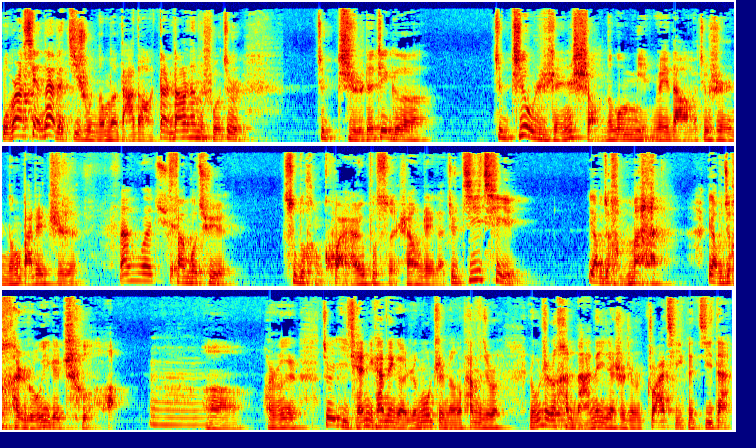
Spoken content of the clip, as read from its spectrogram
我不知道现在的技术能不能达到，但是当时他们说就是就纸的这个，就只有人手能够敏锐到，就是能把这纸。翻过去，翻过去，速度很快而又不损伤。这个就机器，要不就很慢，要不就很容易给扯了。嗯啊，很容易。就是以前你看那个人工智能，他们就是人工智能很难的一件事，就是抓起一个鸡蛋。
